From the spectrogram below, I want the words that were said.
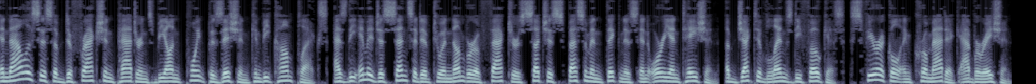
Analysis of diffraction patterns beyond point position can be complex, as the image is sensitive to a number of factors such as specimen thickness and orientation, objective lens defocus, spherical and chromatic aberration.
